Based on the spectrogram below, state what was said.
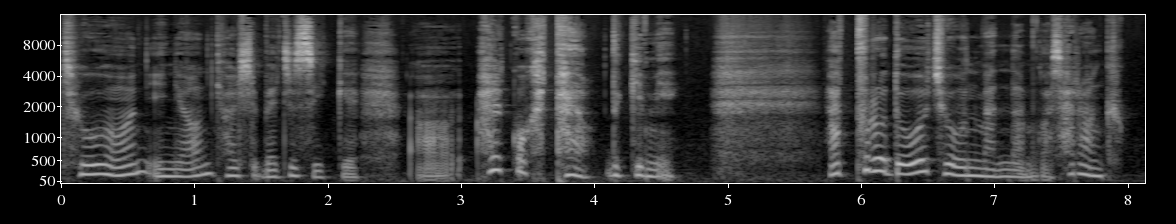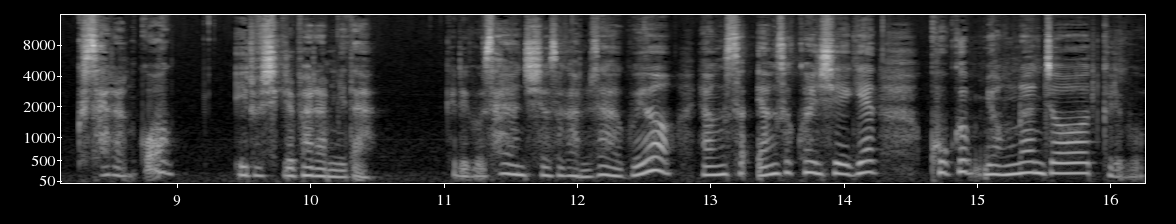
좋은 인연 결실 맺을 수 있게 어, 할 것 같아요. 느낌이. 앞으로도 좋은 만남과 사랑 그, 그 사랑 꼭 이루시길 바랍니다. 그리고 사연 주셔서 감사하고요. 양석, 양석환 씨에겐 고급 명란젓 그리고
